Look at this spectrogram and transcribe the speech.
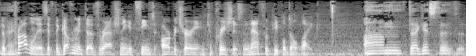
The right. problem is if the government does rationing, it seems arbitrary and capricious, and that's what people don't like. Um, I guess the, the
